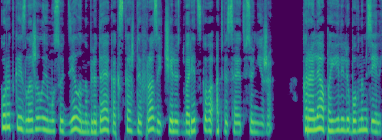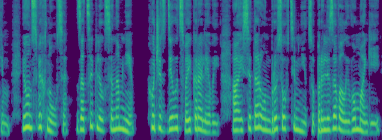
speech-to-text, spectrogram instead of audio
Коротко изложила ему суть дела, наблюдая, как с каждой фразой челюсть дворецкого отвисает все ниже. Короля опоили любовным зельем, и он свихнулся, зациклился на мне, Хочет сделать своей королевой, а Айситара он бросил в темницу, парализовал его магией,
